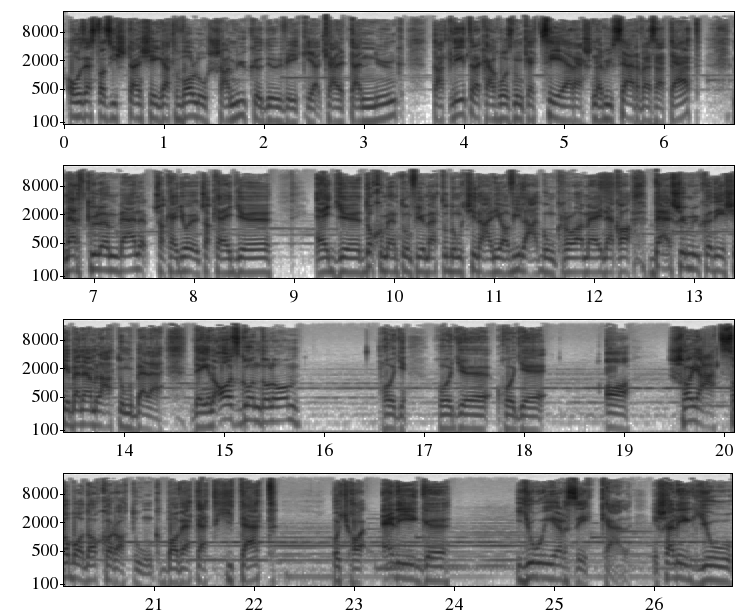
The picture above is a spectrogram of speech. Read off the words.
ahhoz ezt az istenséget valósá működővé kell tennünk, tehát létre kell hoznunk egy CRS nevű szervezetet, mert különben csak egy, csak egy egy dokumentumfilmet tudunk csinálni a világunkról, amelynek a belső működésében nem látunk bele. De én azt gondolom, hogy, hogy, hogy a, saját szabad akaratunkba vetett hitet, hogyha elég jó érzékkel, és elég jó,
